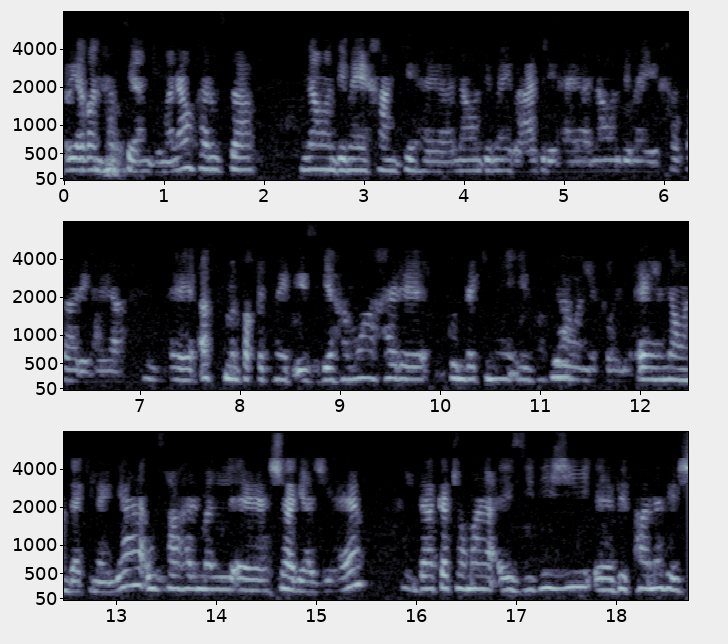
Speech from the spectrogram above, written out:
بڕیاوان هەستی ئەنجومەنا و هەروسا ناوەندیمەی خانکی هەیە ناوەندیمەی بەعادری هەیە ناوەندیمەی خەساری هەیە ئەف منطقتمەی ئێزبیە هەموو هەر گوندەکینەی هەیە دا کە چۆمانە ئێزیدیژی بێپانەبێش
